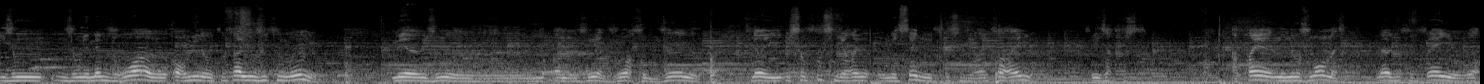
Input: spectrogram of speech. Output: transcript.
ils, ont, ils ont les mêmes droits, euh, hormis, on peut pas loger tout le monde, mais euh, ils ont euh, à manger, à boire, ils veulent. Là, ils, ils sont considérés, on essaie de les considérer pareil que les artistes. Après, le logement, Là, du euh, voilà.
